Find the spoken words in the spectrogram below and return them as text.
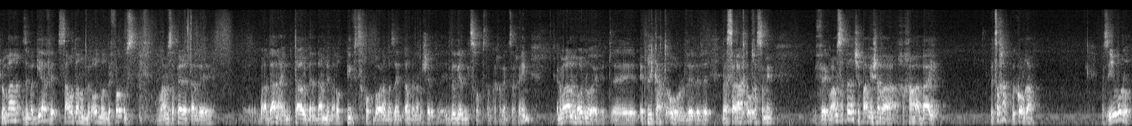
כלומר, זה מגיע ושם אותנו מאוד מאוד בפוקוס. הגמרא מספרת על הגמרא דנה, אם מותר לבן אדם למלות פיו צחוק בעולם הזה, אם מותר לבן אדם לשבת ולהתגלגל מצחוק סתם ככה באמצע החיים. הגמרא מאוד לא אוהבת אה, פריקת עול והסרת כל חסמים. והגמרא מספרת שפעם ישב החכם אביי וצחק בקול רם. אז העירו לו,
